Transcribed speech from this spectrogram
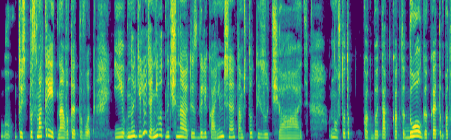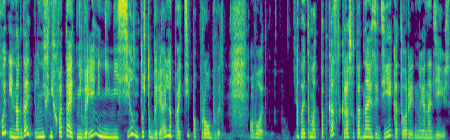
то есть посмотреть на вот это вот. И многие люди, они вот начинают издалека, они начинают там что-то изучать, ну, что-то как бы так как-то долго к этому подходит. И иногда у них не хватает ни времени, ни сил на то, чтобы реально пойти попробовать. Вот. Поэтому этот подкаст как раз вот одна из идей, которой, ну, я надеюсь,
